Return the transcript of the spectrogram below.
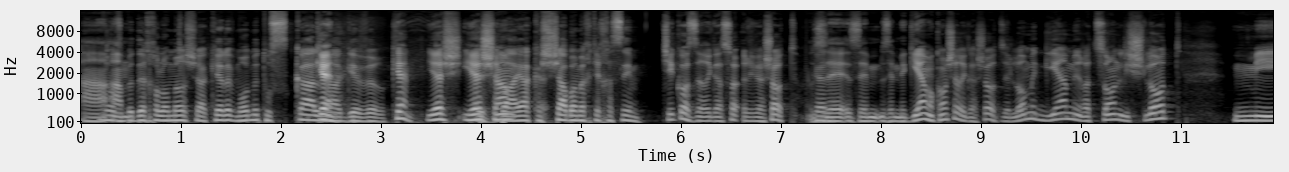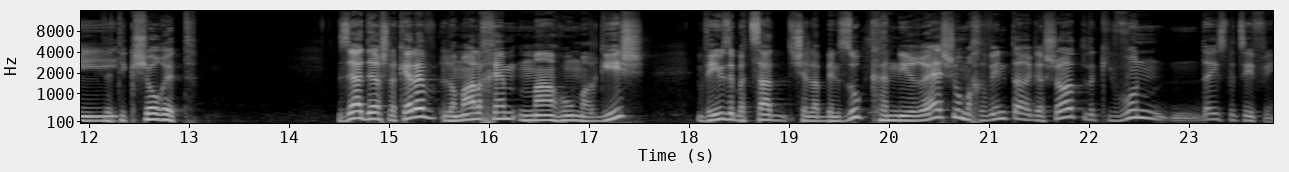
ה- לא, זה בדרך כלל אומר שהכלב מאוד מתוסכל כן. מהגבר. כן, יש, יש יש שם... בעיה קשה במערכת יחסים. צ'יקו, זה רגשות. רגשות. כן. זה, זה, זה מגיע ממקום של רגשות, זה לא מגיע מרצון לשלוט, מ... זה תקשורת. זה הדרך של הכלב, לומר לכם מה הוא מרגיש, ואם זה בצד של הבן זוג, כנראה שהוא מכווין את הרגשות לכיוון די ספציפי,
